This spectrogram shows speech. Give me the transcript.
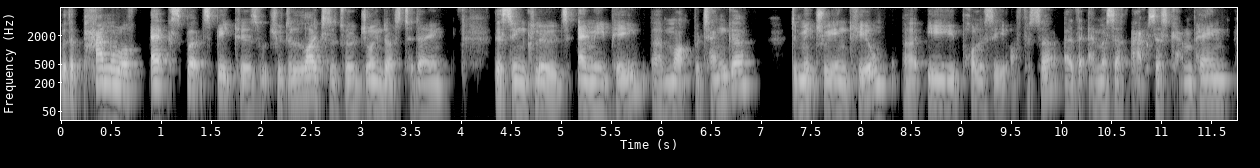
with a panel of expert speakers, which we're delighted to have joined us today. This includes MEP uh, Marc Botenga, Dimitri Eynikel, uh, EU Policy Officer at the MSF Access Campaign,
